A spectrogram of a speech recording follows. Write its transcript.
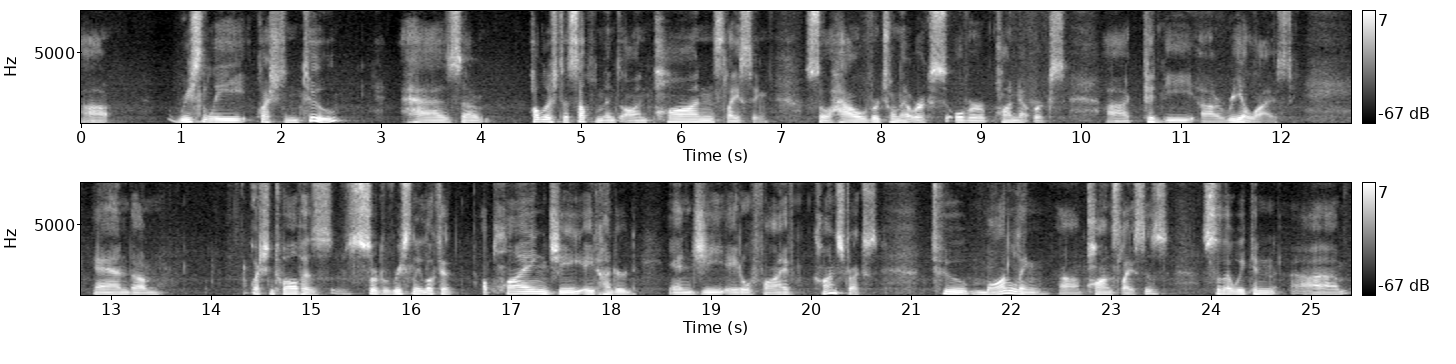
Uh, recently, question two has uh, published a supplement on PON slicing. So how virtual networks over PON networks uh, could be uh, realized. And um, question 12 has sort of recently looked at applying G800 and G805 constructs to modeling uh, slices so that we can um,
